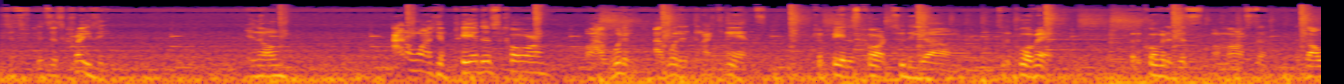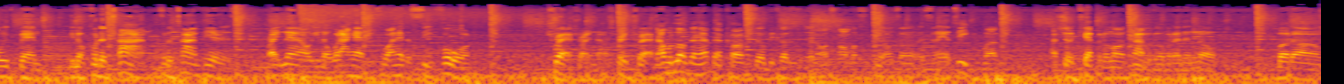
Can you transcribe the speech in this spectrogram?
It's just, it's just crazy. You know, I don't want to compare this car. I wouldn't, I wouldn't, and I can't compare this car to the uh, to the Corvette. But the Corvette is just a monster. It's always been, you know, for the time, for the time period. Right now, you know, what I had before, I had a C4 trash right now, straight trash. I would love to have that car still because you know it's almost you know it's, a, it's an antique, but I should have kept it a long time ago, but I didn't know. But um,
